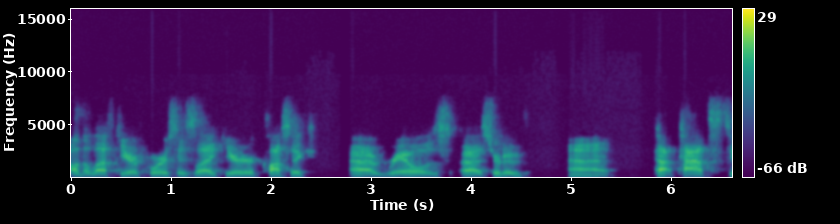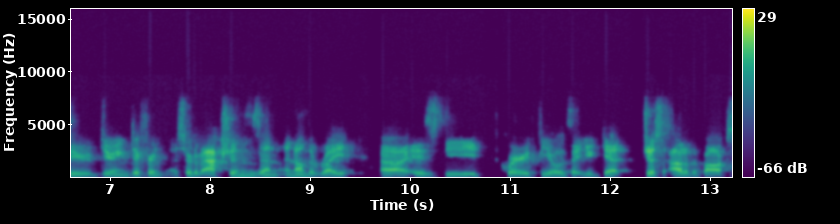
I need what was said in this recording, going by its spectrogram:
on the left here, of course, is like your classic uh, Rails uh, sort of uh, paths to doing different sort of actions, and, and on the right uh, is the query fields that you get just out of the box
